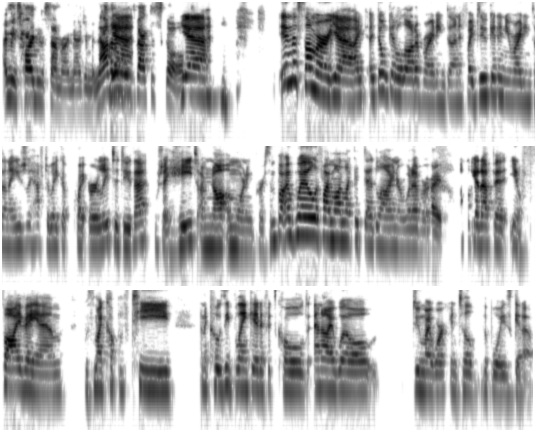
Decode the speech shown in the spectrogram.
I mean, it's hard in the summer, I imagine, but now that Yeah. everyone's back to school. Yeah. In the summer, yeah, I, I don't get a lot of writing done. If I do get any writing done, I usually have to wake up quite early to do that, which I hate. I'm not a morning person, but I will if I'm on like a deadline or whatever. Right. I'll get up at, you know, 5 a.m. with my cup of tea and a cozy blanket if it's cold, and I will do my work until the boys get up.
